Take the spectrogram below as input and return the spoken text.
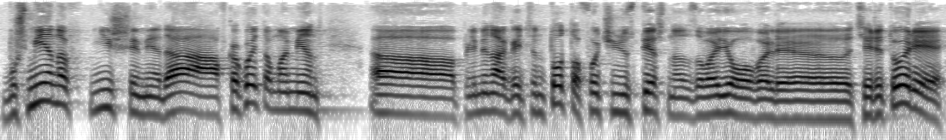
бушменов низшими, да, а в какой-то момент а, племена гайтентотов очень успешно завоевывали э, территории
